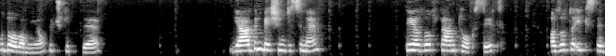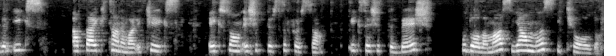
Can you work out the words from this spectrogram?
Bu da olamıyor. 3 gitti. Geldim beşincisine. Diazot pentoksit. Azota x dedim. x hatta iki tane var. 2x eksi 10 eşittir 0 ise x eşittir 5. Bu da olamaz. Yalnız 2 oldu.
